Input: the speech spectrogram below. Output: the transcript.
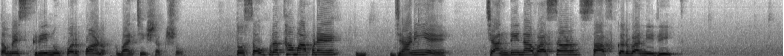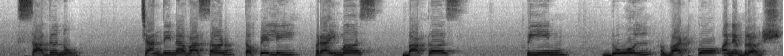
તમે સ્ક્રીન ઉપર પણ વાંચી શકશો. તો સૌપ્રથમ આપણે જાણીએ ચાંદીના વાસણ સાફ કરવાની રીત. સાધનો. ચાંદીના વાસણ, તપેલી, પ્રાઇમસ, બાકસ, પીન, ડોલ, વાટકો અને બ્રશ.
